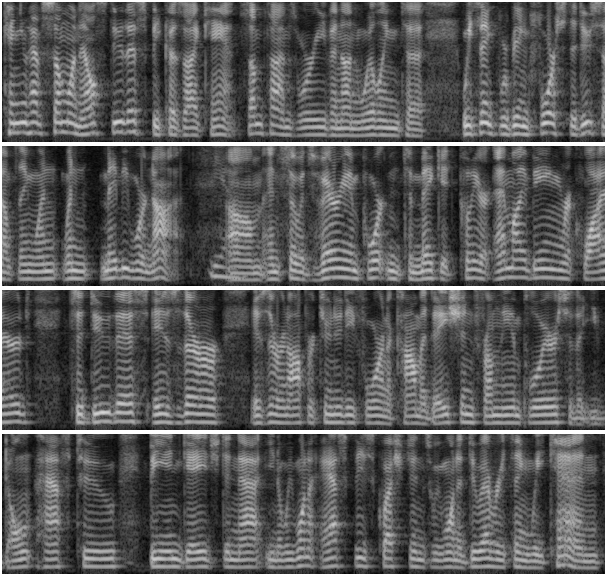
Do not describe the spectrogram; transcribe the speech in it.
can you have someone else do this because I can't? Sometimes we're even unwilling to we think we're being forced to do something when when maybe we're not. Yeah. Um, and so it's very important to make it clear: Am I being required to do this? Is there is there an opportunity for an accommodation from the employer so that you don't have to be engaged in that? You know, we want to ask these questions. We want to do everything we can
